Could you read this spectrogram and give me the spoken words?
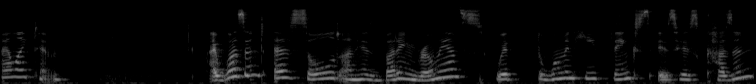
I liked him. I wasn't as sold on his budding romance with the woman he thinks is his cousin.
